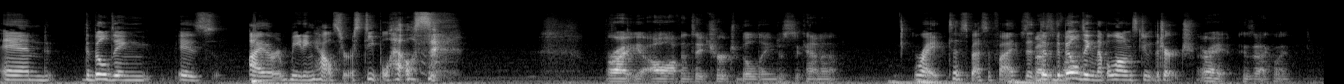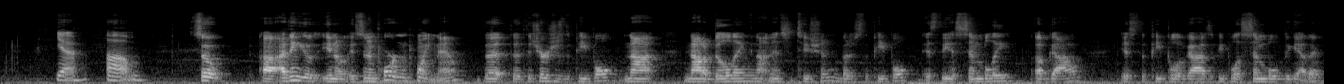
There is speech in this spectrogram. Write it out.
and the building is either a meeting house or a steeple house. right. I, I'll often say church building just to kind of. right, to specify. The, the, the building that belongs to the church. Right. Exactly. Yeah. Um, So uh, I think it- you know it's an important point now that, that the church is the people, not not a building, not an institution, but it's the people. It's the assembly of God. It's the people of God. It's the people assembled together,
